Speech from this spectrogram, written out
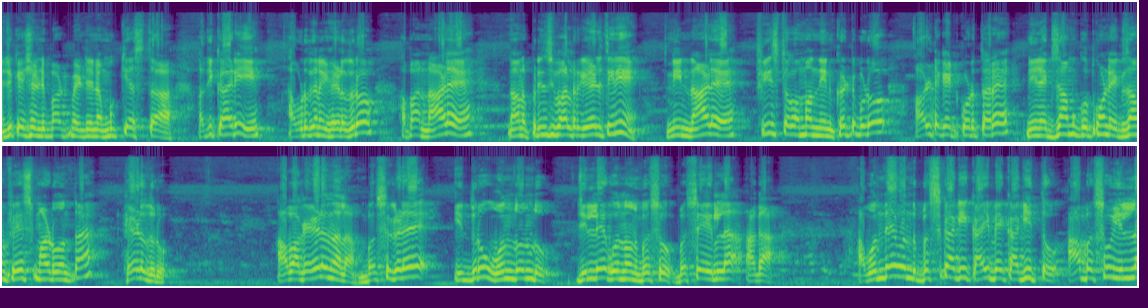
ಎಜುಕೇಷನ್ ಡಿಪಾರ್ಟ್ಮೆಂಟಿನ ಮುಖ್ಯಸ್ಥ ಅಧಿಕಾರಿ, ಆ ಹುಡುಗನಿಗೆ ಹೇಳಿದ್ರು, ಅಪ್ಪ, ನಾಳೆ ನಾನು ಪ್ರಿನ್ಸಿಪಾಲ್ರಿಗೆ ಹೇಳ್ತೀನಿ, ನೀನು ನಾಳೆ ಫೀಸ್ ತೊಗೊಂಬಂದು ನೀನು ಕಟ್ಟಿಬಿಡು ಆಲ್ ಟಿಕೆಟ್ ಕೊಡ್ತಾರೆ, ನೀನು ಎಕ್ಸಾಮ್ ಕೂತ್ಕೊಂಡು ಎಕ್ಸಾಮ್ ಫೇಸ್ ಮಾಡು ಅಂತ ಹೇಳಿದ್ರು. ಆವಾಗ ಹೇಳಿದ್ನಲ್ಲ ಬಸ್ಸುಗಳೇ ಇದ್ದರೂ ಒಂದೊಂದು, ಜಿಲ್ಲೆಗೆ ಒಂದೊಂದು ಬಸ್ಸು, ಬಸ್ಸೇ ಇಲ್ಲ, ಆಗ. ಆ ಒಂದೇ ಒಂದು ಬಸ್ಗಾಗಿ ಕಾಯಬೇಕಾಗಿತ್ತು, ಆ ಬಸ್ಸು ಇಲ್ಲ.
